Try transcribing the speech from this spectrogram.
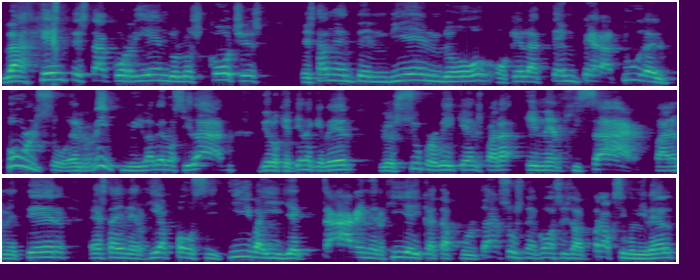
la gente está corriendo, los coaches están entendiendo o que la temperatura, el pulso, el ritmo y la velocidad de lo que tiene que ver los super weekends para energizar, para meter esta energía positiva, inyectar energía y catapultar sus negocios al próximo nivel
